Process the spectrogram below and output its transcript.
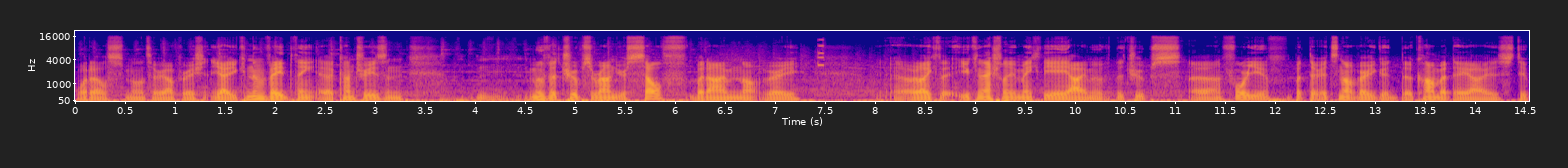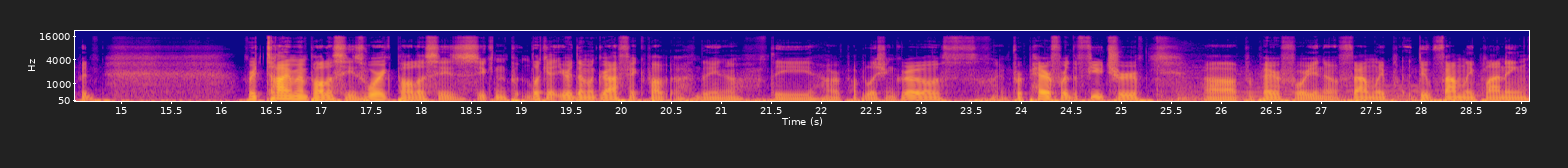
what else? Military operation. Yeah, you can invade thing uh, countries and move the troops around yourself, but I'm not very or like the, you can actually make the AI move the troops uh, for you, but it's not very good. The combat AI is stupid. Retirement policies, work policies. You can put, look at your demographic, the you know the our population growth, and prepare for the future. Uh, prepare for you know family, do family planning.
